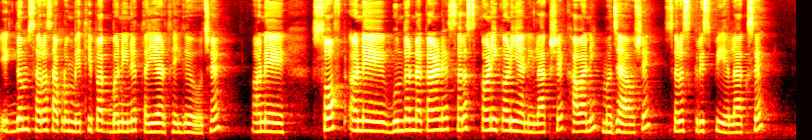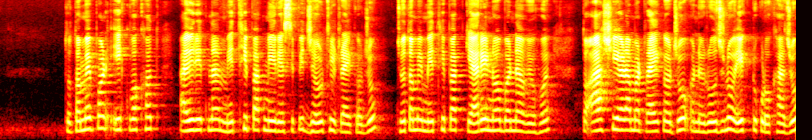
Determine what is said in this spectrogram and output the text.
એકદમ સરસ આપણો મેથી પાક બનીને તૈયાર થઈ ગયો છે અને સોફ્ટ અને ગુંદરના કારણે સરસ કણી કણિયાની લાગશે, ખાવાની મજા આવશે, સરસ ક્રિસ્પી એ લાગશે. તો તમે પણ એક વખત આવી રીતના મેથી પાકની રેસીપી જરૂરથી ટ્રાય કરજો. જો તમે મેથી પાક ક્યારેય ન બનાવ્યો હોય, તો આ શિયાળામાં ટ્રાય કરજો અને રોજનો એક ટુકડો ખાજો.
